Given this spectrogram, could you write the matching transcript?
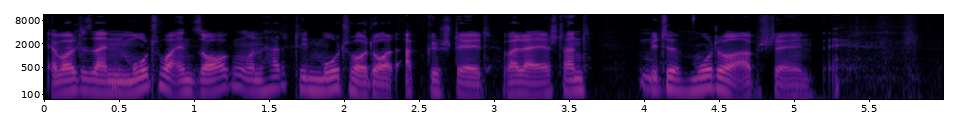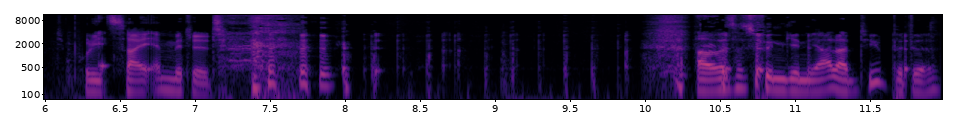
er wollte seinen Motor entsorgen und hat den Motor dort abgestellt, weil ja stand, bitte Motor abstellen. Die Polizei ermittelt. Aber was ist das für ein genialer Typ, bitte?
